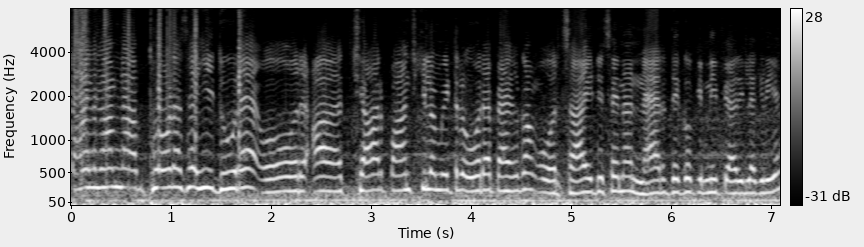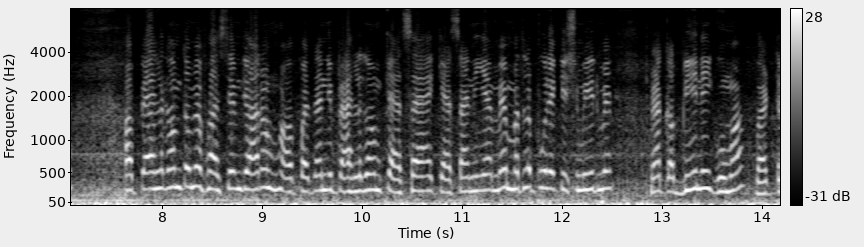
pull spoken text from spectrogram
पहलगाम ना, अब थोड़ा सा ही दूर है और चार पाँच किलोमीटर और है पहलगाम और साइड से ना नहर, देखो कितनी प्यारी लग रही है। अब पहलगाम तो मैं फ़र्स्ट टाइम जा रहा हूँ, अब पता नहीं पहलगाम कैसा है, कैसा नहीं है। मैं मतलब पूरे कश्मीर में, मैं कभी नहीं घूमा बट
